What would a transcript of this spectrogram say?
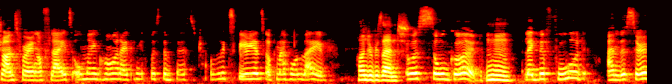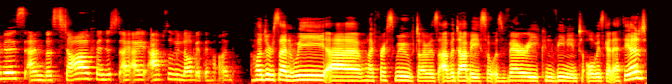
transferring of flights. Oh my god, I think it was the best travel experience of my whole life. 100%. It was so good. Mm-hmm. Like the food and the service and the staff, and just I, I absolutely love Etihad. 100%. We, uh, when I first moved, I was Abu Dhabi, so it was very convenient to always get Etihad.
